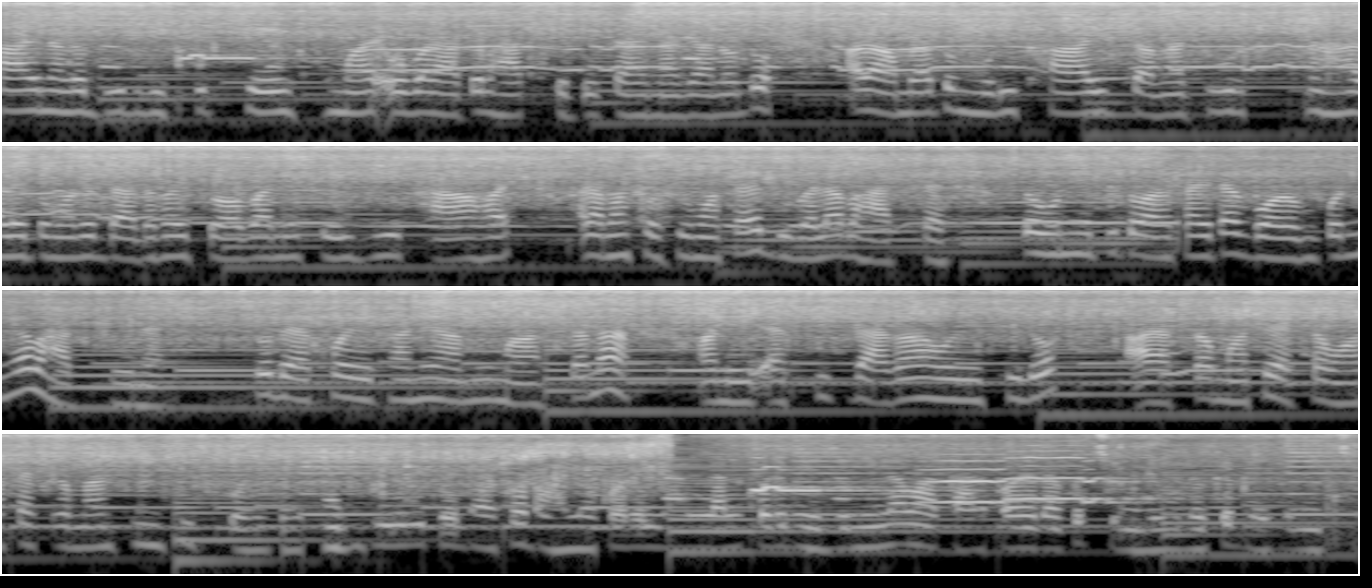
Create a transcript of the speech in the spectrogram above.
খায়, নাহলে দুধ বিস্কুট খেয়ে ঘুমায় ওবার রাতে ভাত খেতে চায় না, জানো তো? আর আমরা তো মুড়ি খাই, চানাচুর, নাহলে তোমাদের দাদাভাই চপ আনে, সেই দিয়ে খাওয়া হয়। আর আমার শ্বশুরমশাই দুবেলা ভাত খায়, তো উনি একটু তরকারিটা গরম করে নিয়ে ভাত খেয়ে নেয়। তো দেখো, এখানে আমি মাছটা না মানে এক পিস রাগা হয়েছিল, আর একটা মাছে, একটা মাছ একটা মাছ তিন পিস করে দিয়ে দেখো ভালো করে লাল লাল করে ভেজে নিলাম, আর তারপরে দেখো চিংড়িগুলোকে ভেজে নিচ্ছি।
